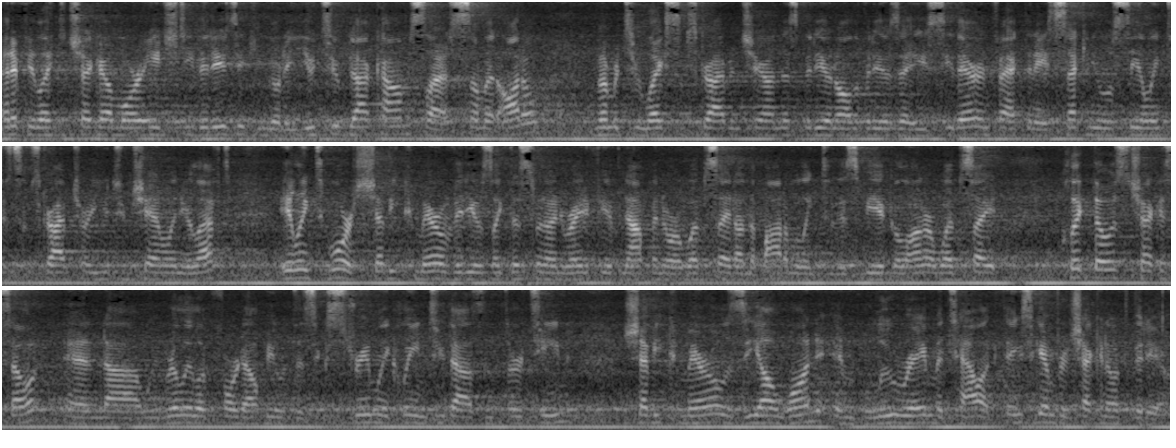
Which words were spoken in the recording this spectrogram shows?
And if you'd like to check out more HD videos, you can go to youtube.com slash summitauto. Remember to like, subscribe, and share on this video and all the videos that you see there. In fact, in a second, you will see a link to subscribe to our YouTube channel on your left, a link to more Chevy Camaro videos like this one on your right if you have not been to our website. On the bottom, link to this vehicle on our website. Click those, check us out, and uh, we really look forward to helping you with this extremely clean 2013 Chevy Camaro ZL1 in Blue Ray Metallic. Thanks again for checking out the video.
